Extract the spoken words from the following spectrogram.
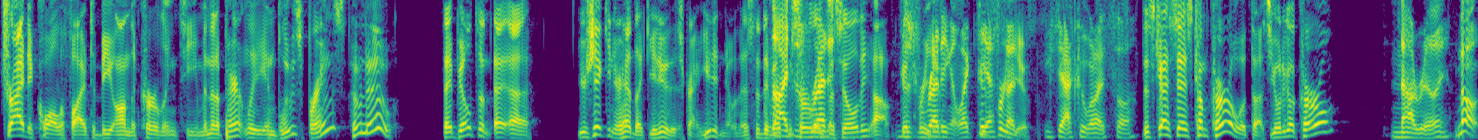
tried to qualify to be on the curling team. And then apparently in Blue Springs, who knew? They built an, uh, uh, you're shaking your head like you knew this, Grant. You didn't know this. That they No, built I a curling facility. Oh, good Just for reading you. it like good yes, for you. exactly what I saw. This guy says, "Come curl with us. You want to go curl?" Not really. No,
